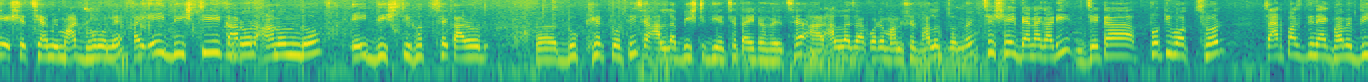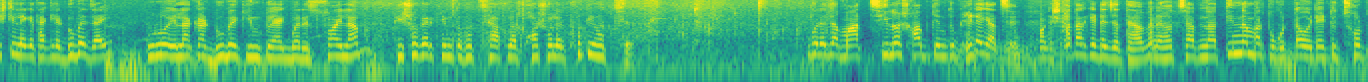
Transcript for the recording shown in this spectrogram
আজকে এসেছি আমি মাঠ ভ্রমণে। তাই এই বৃষ্টি কারোর আনন্দ, এই বৃষ্টি হচ্ছে কারোর দুঃখের প্রতি আল্লাহ বৃষ্টি দিয়েছে, তাই এটা হয়েছে। আর আল্লাহ যা করে মানুষের ভালোর জন্য হচ্ছে সেই ব্যানাগাড়ি যেটা প্রতি বছর চার পাঁচ দিন একভাবে বৃষ্টি লেগে থাকলে ডুবে যায়। পুরো এলাকা ডুবে কিন্তু একবারে সয়লাভ কৃষকের কিন্তু হচ্ছে আপনার ফসলের ক্ষতি হচ্ছে। পুকুরে যা মাছ ছিল সব কিন্তু ভেটে গেছে। আমাকে সাঁতার কেটে যেতে হবে। মানে হচ্ছে আপনার তিন নাম্বার পুকুরটা, ওইটা একটু ছোট।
